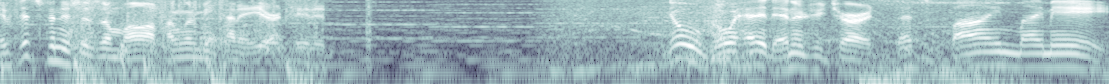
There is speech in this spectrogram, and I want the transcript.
If this finishes him off, I'm going to be kind of irritated. No, go ahead, energy charge. That's fine by me.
